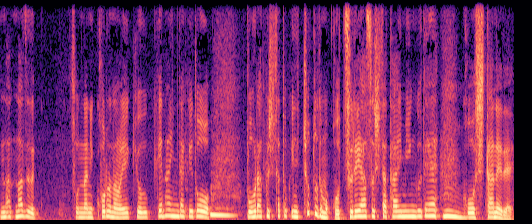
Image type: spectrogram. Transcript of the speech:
ななぜそんなにコロナの影響を受けないんだけど、暴落した時にちょっとでもこう釣れ安したタイミングで、うん。こう下値で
